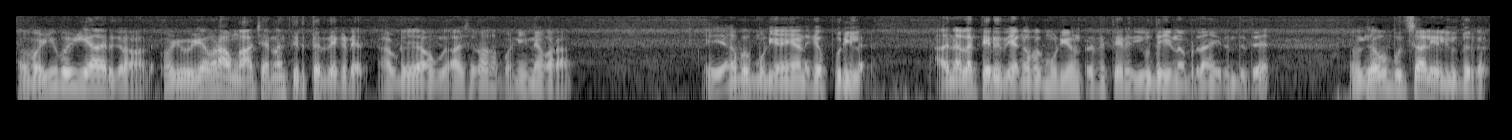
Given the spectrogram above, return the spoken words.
அது வழி வழியாக இருக்கிறான் அதை. வழி வழியாக வர அவங்க ஆச்சாரியெலாம் திருத்துறதே கிடையாது. அப்படியே அவங்களுக்கு ஆசீர்வாதம் பண்ணின்னே வராங்க. இது எங்கே போய் முடியும்? எனக்கே புரியல. அது நல்லா தெரியுது எங்கே போய் முடியுன்றது தெரியுது. யூத இனம் அப்படி தான் இருந்தது. மிகவும் புத்திசாலிகள் யூதர்கள்.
